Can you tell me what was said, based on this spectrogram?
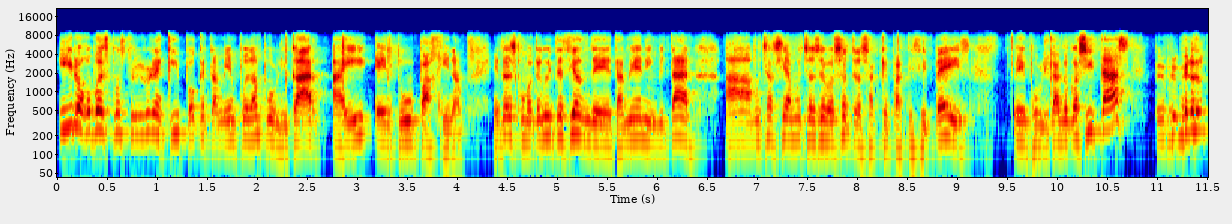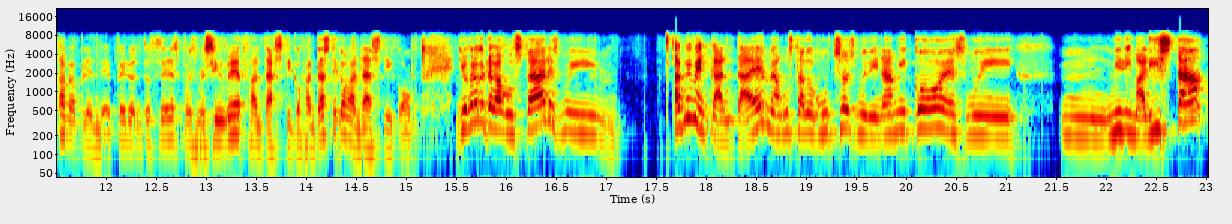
Y luego puedes construir un equipo que también puedan publicar ahí en tu página. Entonces, como tengo intención de también invitar a muchas y a muchos de vosotros a que participéis eh, publicando cositas, pero primero déjame aprender. Pero entonces, pues me sirve fantástico, fantástico, fantástico. Yo creo que te va a gustar, es muy... A mí me encanta, ¿eh? me ha gustado mucho, es muy dinámico, es muy mm, minimalista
